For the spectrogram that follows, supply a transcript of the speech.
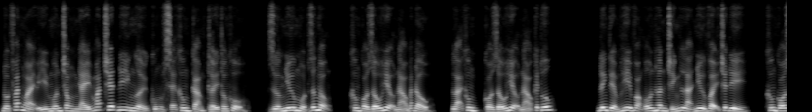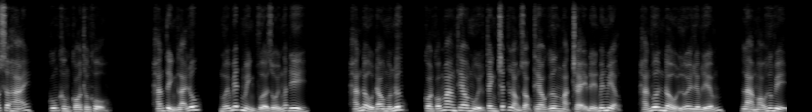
Đột phát ngoài ý muốn trong nháy mắt chết đi người cũng sẽ không cảm thấy thống khổ, dường như một giấc mộng, không có dấu hiệu nào bắt đầu, lại không có dấu hiệu nào kết thúc. Đinh tiềm hy vọng ôn hân chính là như vậy chết đi, không có sợ hãi, cũng không có thống khổ. Hắn tỉnh lại lúc, mới biết mình vừa rồi ngất đi. Hắn đầu đau muốn nức còn có mang theo mùi tanh chất lỏng dọc theo gương mặt chảy đến bên miệng, hắn vươn đầu lưỡi liếm liếm, là máu hương vị.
